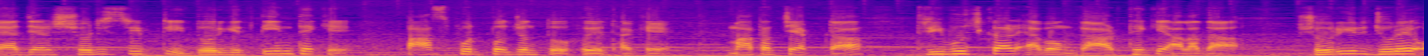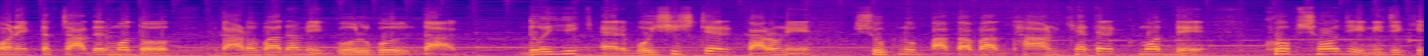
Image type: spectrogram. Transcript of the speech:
লেজের সরীসৃপটি দৈর্ঘ্যে তিন থেকে পাঁচ ফুট পর্যন্ত হয়ে থাকে। মাথা চ্যাপটা ত্রিভুজকার এবং গাঢ় থেকে আলাদা। শরীর জুড়ে অনেকটা চাঁদের মতো গাঢ় বাদামি গোল গোল দাগ। দৈহিক এর বৈশিষ্ট্যের কারণে শুকনো পাতা বা ধান ক্ষেতের মধ্যে খুব সহজেই নিজেকে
